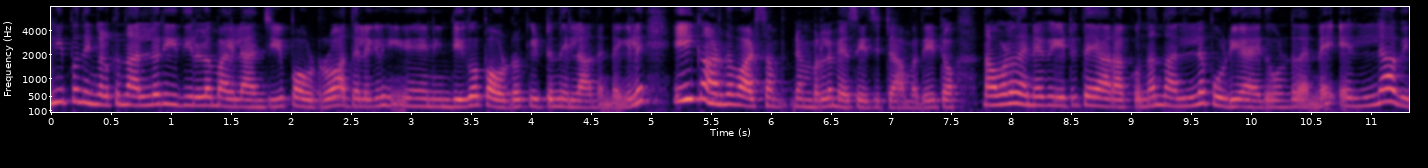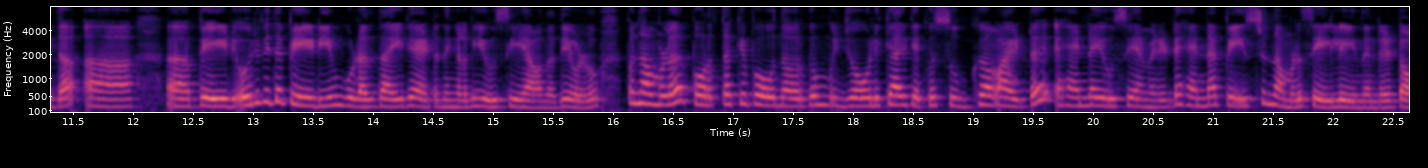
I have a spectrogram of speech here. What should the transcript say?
ഇനിയിപ്പോൾ നിങ്ങൾക്ക് നല്ല രീതിയിലുള്ള മൈലാഞ്ചി പൗഡറോ അതല്ലെങ്കിൽ ഇൻഡിഗോ പൗഡറോ കിട്ടുന്നില്ല എന്നുണ്ടെങ്കിൽ ഈ കാണുന്ന വാട്സാപ്പ് നമ്പറിൽ മെസ്സേജ് ഇട്ടാൽ മതി കേട്ടോ. നമ്മൾ തന്നെ വീട്ടിൽ തയ്യാറാക്കുന്ന നല്ല പൊടി ആയതുകൊണ്ട് തന്നെ എല്ലാവിധ പേടി ഒരുവിധ പേടിയും കൂടാതെ ധൈര്യമായിട്ട് നിങ്ങൾക്ക് യൂസ് ചെയ്യാവുന്നതേ ഉള്ളൂ. അപ്പോൾ നമ്മൾ പുറത്തൊക്കെ പോകുന്നവർക്കും ജോലിക്കാർക്കൊക്കെ സുഖമായിട്ട് ഹെന്ന യൂസ് ചെയ്യാൻ വേണ്ടിയിട്ട് ഹെന്ന പേസ്റ്റ് നമ്മൾ സെയിൽ ചെയ്യുന്നുണ്ട് കേട്ടോ.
